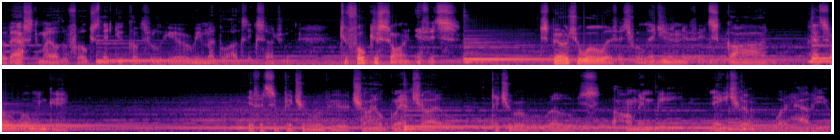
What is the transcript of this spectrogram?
I've asked my other folks that do come through here, read my blogs, etc., to focus on if it's spiritual, if it's religion, if it's God, that's mm-hmm. all well and good. If it's a picture of your child, grandchild, a picture of a rose, a humming bee, nature, mm-hmm. what have you,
